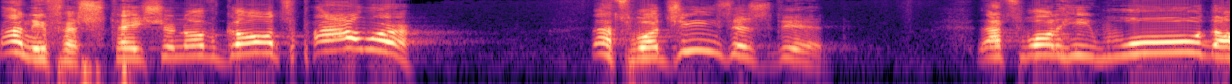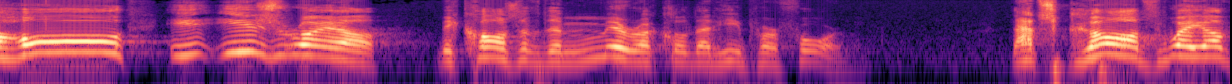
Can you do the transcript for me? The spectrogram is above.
Manifestation of God's power. That's what Jesus did. That's what he wore the whole Israel because of the miracle that he performed. That's God's way of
